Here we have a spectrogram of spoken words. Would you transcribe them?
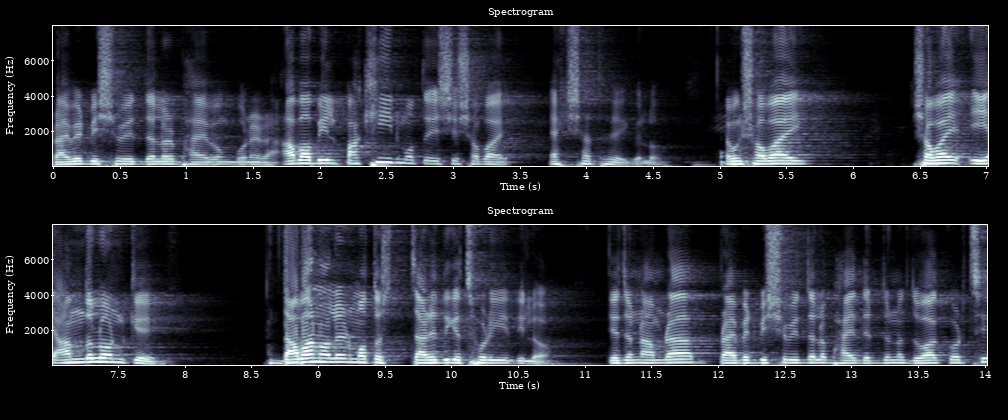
প্রাইভেট বিশ্ববিদ্যালয়ের ভাই এবং বোনেরা আবাবিল পাখির মতো এসে সবাই একসাথ হয়ে গেল এবং সবাই সবাই এই আন্দোলনকে দাবানলের মতো চারিদিকে ছড়িয়ে দিল। এজন্য আমরা প্রাইভেট বিশ্ববিদ্যালয় ভাইদের জন্য দোয়া করছি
